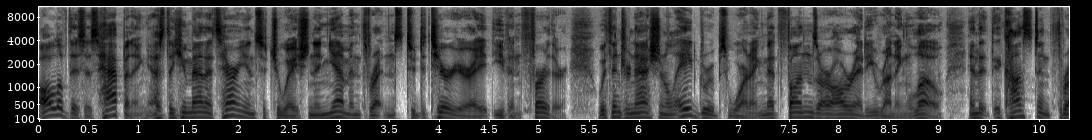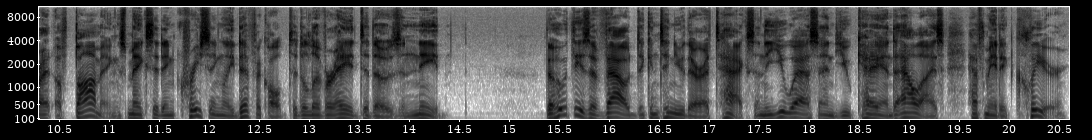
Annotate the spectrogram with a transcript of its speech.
All of this is happening as the humanitarian situation in Yemen threatens to deteriorate even further, with international aid groups warning that funds are already running low, and that the constant threat of bombings makes it increasingly difficult to deliver aid to those in need. The Houthis have vowed to continue their attacks, and the US and UK and allies have made it clear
